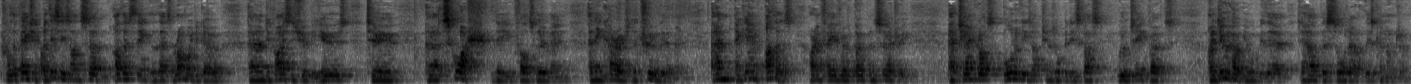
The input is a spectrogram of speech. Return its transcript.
for the patient. But this is uncertain. Others think that that's the wrong way to go and devices should be used to uh, squash the false lumen and encourage the true lumen. And again, others are in favour of open surgery. At Charing Cross, all of these options will be discussed. We will take votes. I do hope you will be there to help us sort out this conundrum.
